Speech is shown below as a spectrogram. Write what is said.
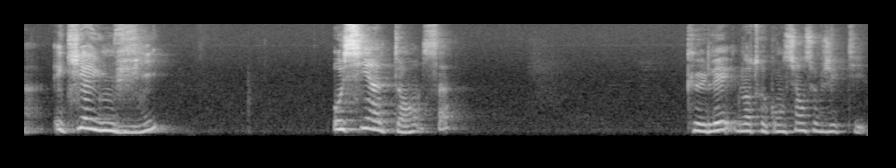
hein, et qui a une vie aussi intense que l'est notre conscience objective,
